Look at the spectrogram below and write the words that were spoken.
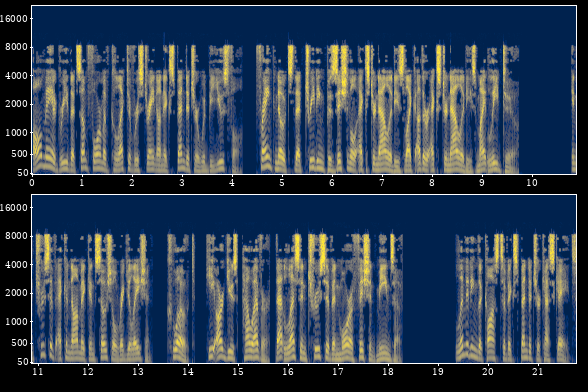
All may agree that some form of collective restraint on expenditure would be useful. Frank notes that treating positional externalities like other externalities might lead to intrusive economic and social regulation. Quote, he argues, however, that less intrusive and more efficient means of limiting the costs of expenditure cascades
